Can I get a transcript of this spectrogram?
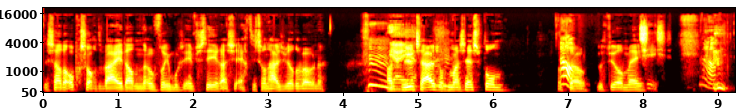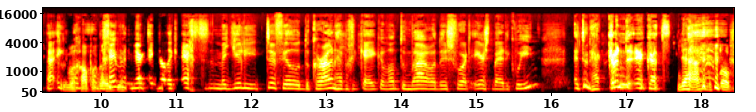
ze hadden opgezocht waar je dan, hoeveel je moest investeren als je echt in zo'n huis wilde wonen. Hm. Maar Ja, het ja. duurste huis was maar 6 ton of Oh. zo. Dat viel wel mee. Precies. Nou, Ja, ik, op, grappig, op een gegeven moment merkte ik dat ik echt met jullie te veel The Crown heb gekeken. Want toen waren we dus voor het eerst bij de Queen. En toen herkende ik het. Ja, dat klopt.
